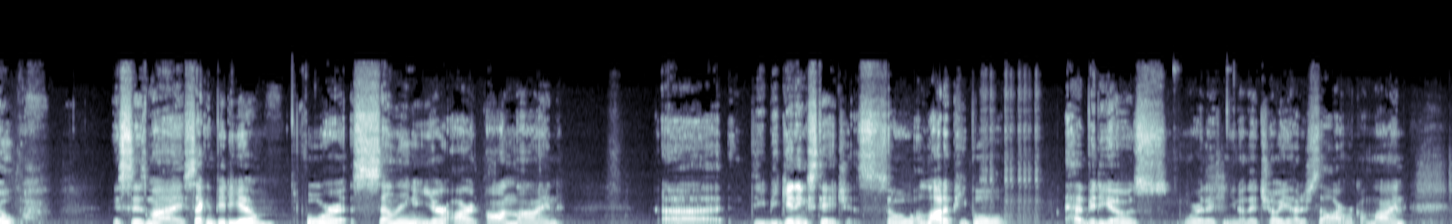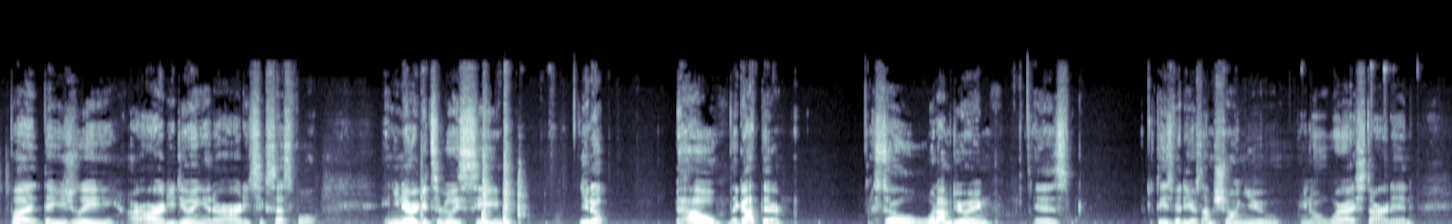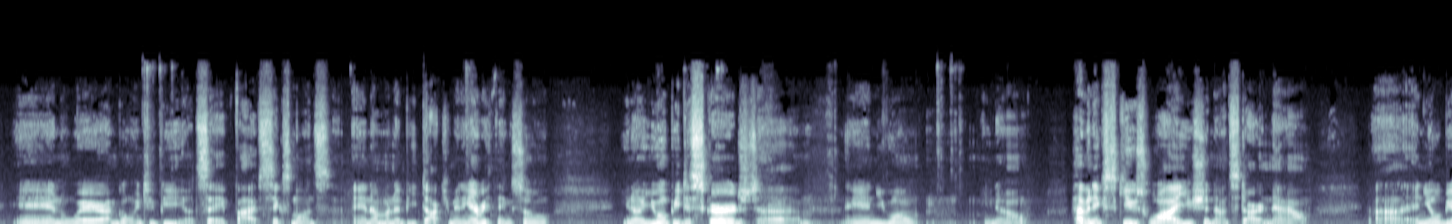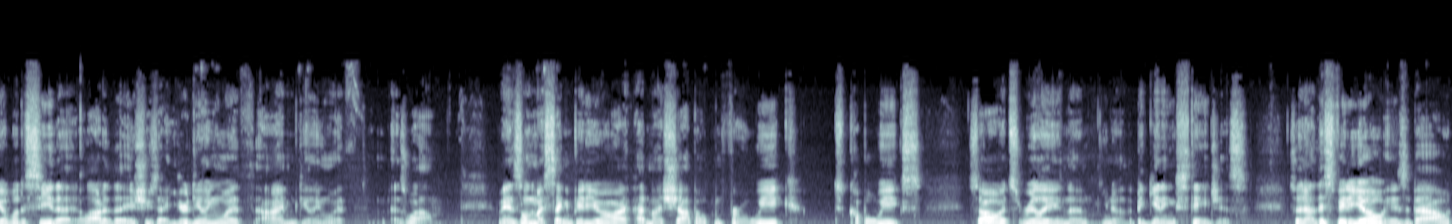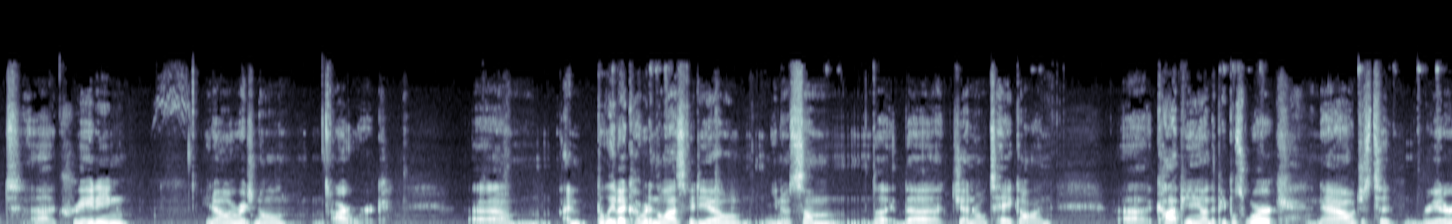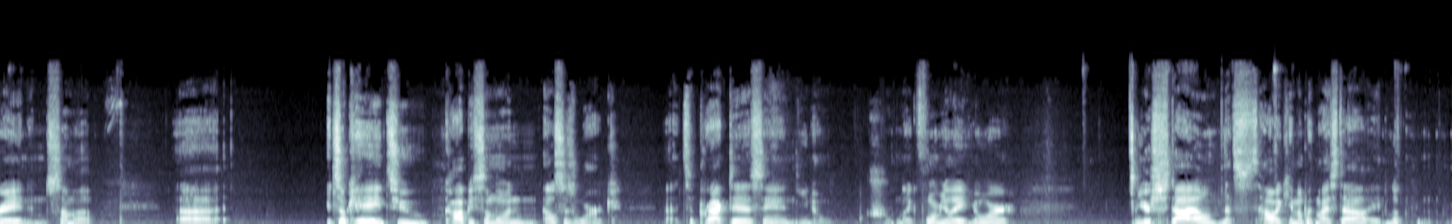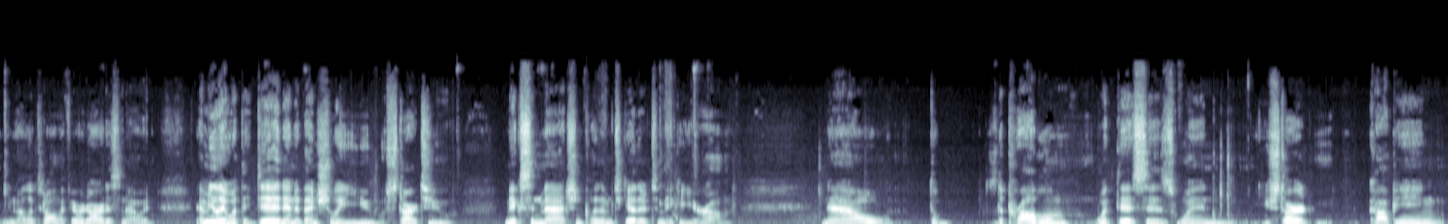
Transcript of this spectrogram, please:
Yo, this is my second video for selling your art online, uh, the beginning stages. So a lot of people have videos where they, you know, they show you how to sell artwork online, but they usually are already doing it, are already successful, and you never get to really see, you know, how they got there. So what I'm doing is these videos, I'm showing you, you know, where I started and where I'm going to be, let's say five, six months, and I'm going to be documenting everything. So, you know, you won't be discouraged, um, and you won't, you know, have an excuse why you should not start now. Uh, and you'll be able to see that a lot of the issues that you're dealing with, I'm dealing with as well. I mean, it's only my second video. I've had my shop open for a week, a couple weeks, so it's really in the you know the beginning stages. So now this video is about uh, creating, you know, original artwork. Um, I believe I covered in the last video, you know, some the, the general take on uh, copying other people's work. Now, just to reiterate and sum up, uh, it's okay to copy someone else's work uh, to practice and you know, like formulate your your style. That's how I came up with my style. I looked, you know, I looked at all my favorite artists and I would emulate what they did, and eventually you start to mix and match and put them together to make it your own. Now, the the problem with this is when you start copying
